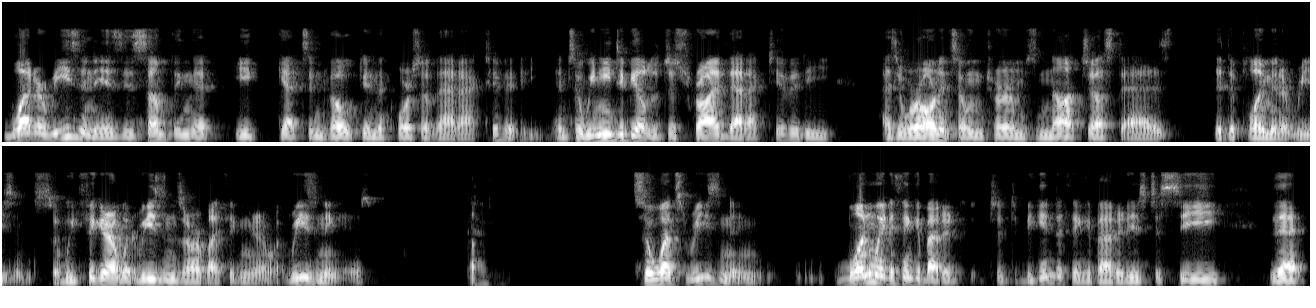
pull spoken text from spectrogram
what a reason is, is something that it gets invoked in the course of that activity. And so we need to be able to describe that activity as it were on its own terms, not just as the deployment of reasons. So we figure out what reasons are by figuring out what reasoning is. Okay. So what's reasoning? One way to think about it, to, to begin to think about it, is to see that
